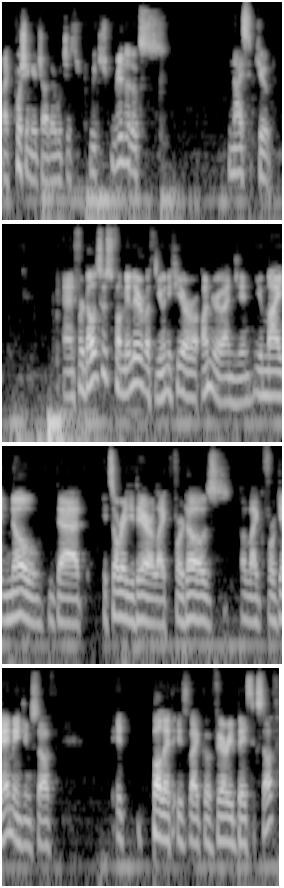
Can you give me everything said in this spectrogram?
like pushing each other, which is which really looks nice and cute. And for those who's familiar with Unity or Unreal Engine, you might know that it's already there. Like for those, uh, like for game engine stuff, it bullet is like a very basic stuff,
